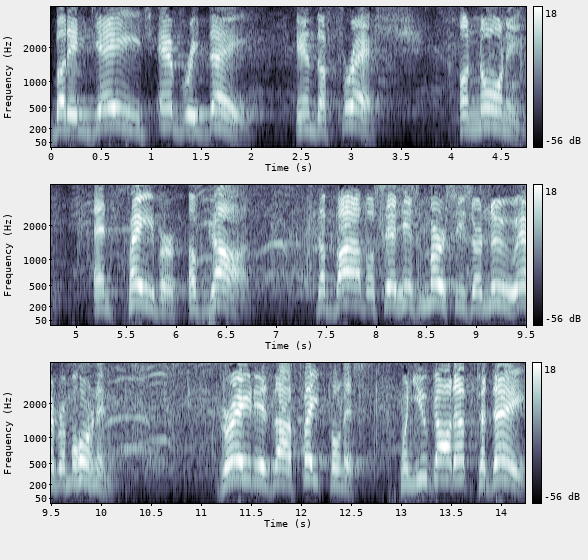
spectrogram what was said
but engage every day in the fresh anointing and favor of God. The Bible said His mercies are new every morning. Great is thy faithfulness. When you got up today,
